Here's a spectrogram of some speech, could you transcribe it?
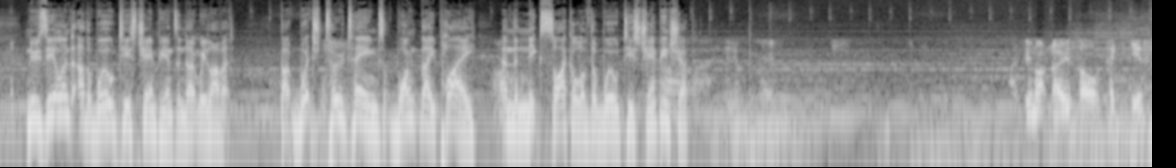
New Zealand are the World Test champions, and don't we love it? But which two teams won't they play in the next cycle of the World Test Championship? Here I do not know, so I'll take a guess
